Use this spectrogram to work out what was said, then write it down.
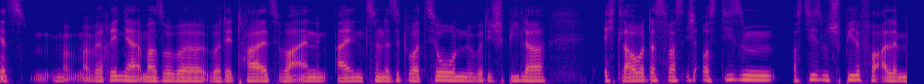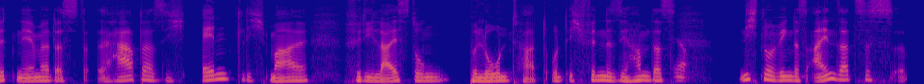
Jetzt, wir reden ja immer so über, über Details, über ein, einzelne Situationen, über die Spieler. Ich glaube, das, was ich aus diesem, aus diesem Spiel vor allem mitnehme, dass Hertha sich endlich mal für die Leistung belohnt hat. Und ich finde, sie haben das ja. nicht nur wegen des Einsatzes äh,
